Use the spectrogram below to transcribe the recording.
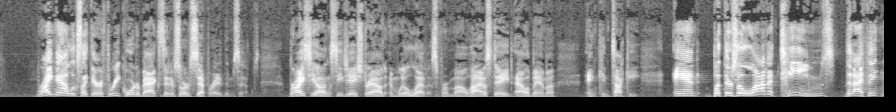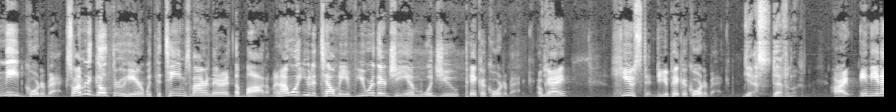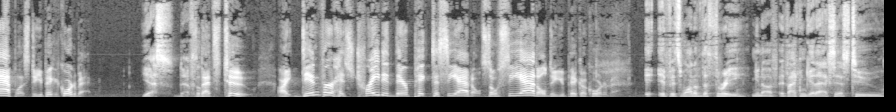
right now it looks like there are three quarterbacks that have sort of separated themselves Bryce Young, CJ Stroud, and Will Levis from Ohio State, Alabama, and Kentucky. And but there's a lot of teams that I think need quarterbacks. So I'm going to go through here with the teams Myron there at the bottom, and I want you to tell me if you were their GM, would you pick a quarterback? Okay, Houston, do you pick a quarterback? Yes, definitely. All right, Indianapolis, do you pick a quarterback? Yes, definitely. So that's two. All right, Denver has traded their pick to Seattle. So Seattle, do you pick a quarterback? If it's one of the three, you know, if, if I can get access to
